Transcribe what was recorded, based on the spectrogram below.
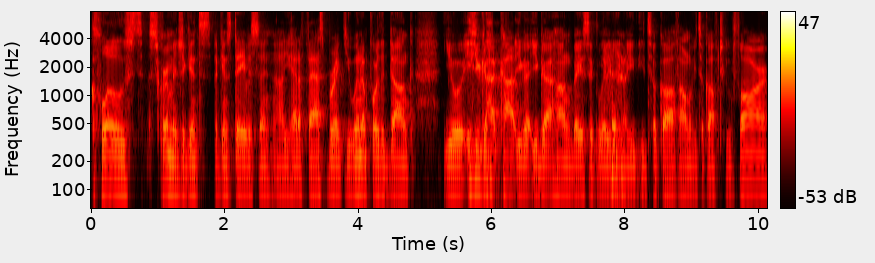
closed scrimmage against against Davidson. Uh, you had a fast break. You went up for the dunk. You you got caught. You got you got hung. Basically, you know, you, you, took off. I don't know if you took off too far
